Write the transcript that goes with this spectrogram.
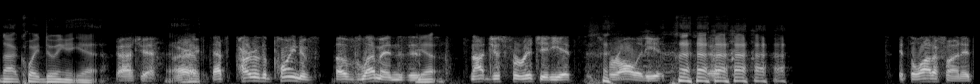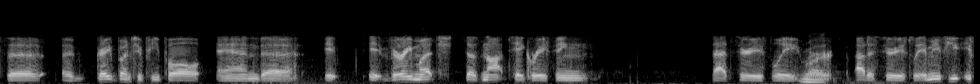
not quite doing it yet. Gotcha. All I right, have- that's part of the point of of lemons. Is Yeah. it's not just for rich idiots; it's for all idiots. So, it's a lot of fun. It's a, a great bunch of people, and uh, it it very much does not take racing that seriously Right. or about as seriously. I mean, if you if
